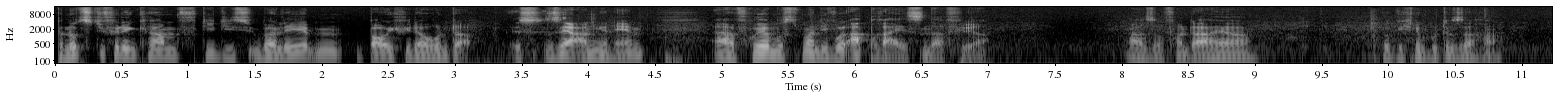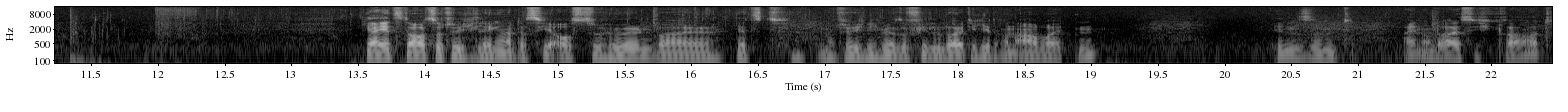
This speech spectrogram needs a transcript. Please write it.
Benutze die für den Kampf. Die, die es überleben, baue ich wieder runter. Ist sehr angenehm. Äh, früher musste man die wohl abreißen dafür. Also von daher Wirklich eine gute Sache. Ja, jetzt dauert es natürlich länger, das hier auszuhöhlen, weil jetzt natürlich nicht mehr so viele Leute hier dran arbeiten. Innen sind 31 Grad.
